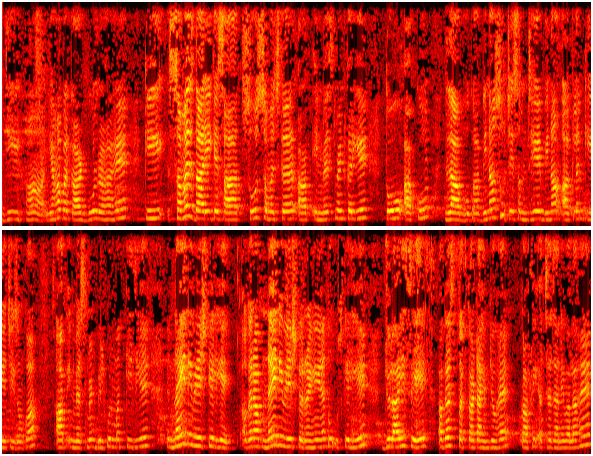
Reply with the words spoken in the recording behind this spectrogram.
जी हाँ यहाँ पर कार्ड बोल रहा है कि समझदारी के साथ, सोच समझकर आप इन्वेस्टमेंट करिए तो आपको लाभ होगा। बिना सोचे समझे, बिना आकलन किए चीज़ों का आप इन्वेस्टमेंट बिल्कुल मत कीजिए। नए निवेश के लिए, अगर आप नए निवेश कर रहे हैं तो उसके लिए जुलाई से अगस्त तक का टाइम जो है काफ़ी अच्छा जाने वाला है।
